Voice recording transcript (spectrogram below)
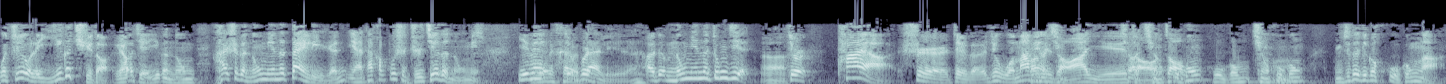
我只有了一个渠道了解一个农，还是个农民的代理人。你看，他还不是直接的农民，因为还有代理人啊，对，农民的中介，啊，就是他呀，是这个，就我妈妈要找阿姨，请护工，护工，请护工。你知道这个护工啊，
